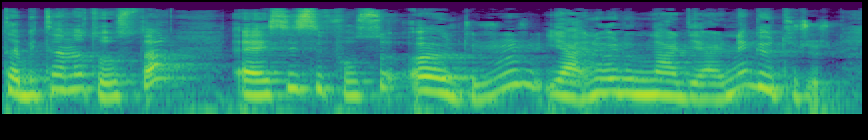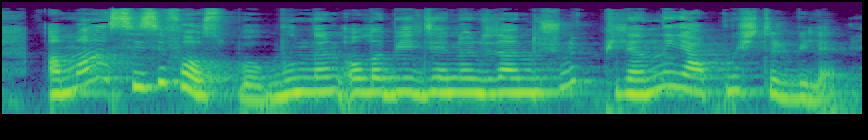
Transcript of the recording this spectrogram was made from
Tabi Thanatos da e, Sisyphos'u öldürür yani ölümler diyarına götürür. Ama Sisyphos bu. Bunların olabileceğini önceden düşünüp planını yapmıştır bile.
